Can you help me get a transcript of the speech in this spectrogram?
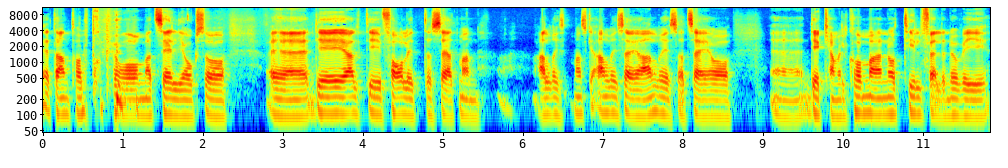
ett antal propåer om att sälja också. Eh, det är alltid farligt att säga att man aldrig, man ska aldrig säga aldrig så att säga. Och eh, det kan väl komma något tillfälle då vi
